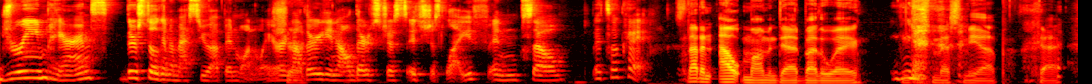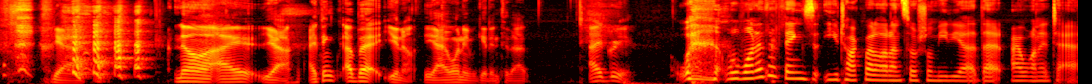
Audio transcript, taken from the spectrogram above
dream parents, they're still gonna mess you up in one way or Sure. another. You know, there's just it's just life, and so it's okay. It's not an out mom and dad, by the way. You just messed me up. Okay. Yeah. No, I yeah. I think I bet you know. Yeah, I won't even get into that. I agree. well, one of the things you talk about a lot on social media that I wanted to uh,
